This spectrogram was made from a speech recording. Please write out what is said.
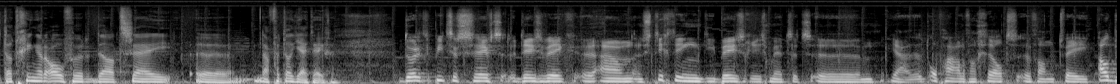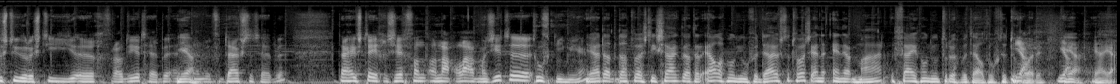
Dat ging erover dat zij. eh, nou, vertel jij het even. Dorothy Pieters heeft deze week eh, aan een stichting die bezig is met het, eh, ja, het ophalen van geld eh, van twee oud-bestuurders die gefraudeerd hebben en, Ja. en verduisterd hebben. Daar heeft tegen gezegd van, oh, nou laat maar zitten, het hoeft niet meer. Ja, dat, dat was die zaak dat er 11 miljoen verduisterd was en, en er maar 5 miljoen terugbetaald hoefde te Ja, worden. ja. Ja, ja, ja.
